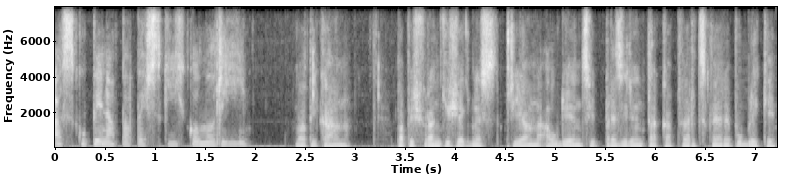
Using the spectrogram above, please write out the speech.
a skupina papežských komoří. Vatikán. Papež František dnes přijal na audienci prezidenta Kapverdské republiky.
